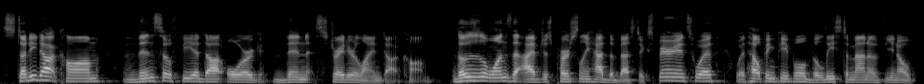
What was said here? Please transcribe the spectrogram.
study.com, then sophia.org, then straighterline.com. Those are the ones that I've just personally had the best experience with, with helping people, the least amount of, you know,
